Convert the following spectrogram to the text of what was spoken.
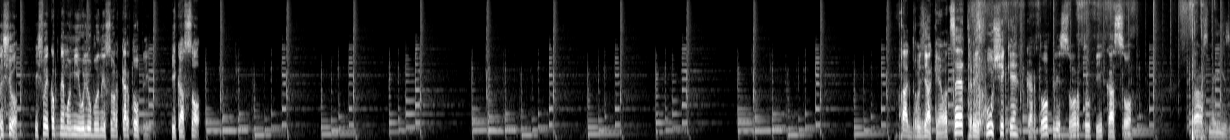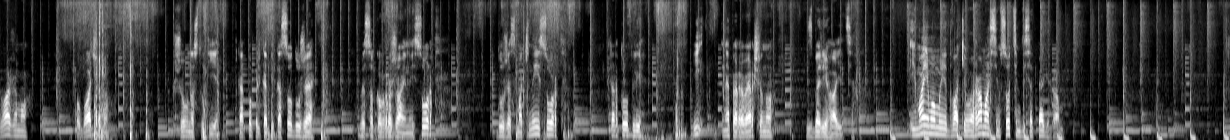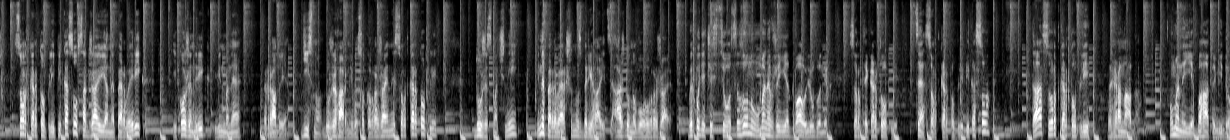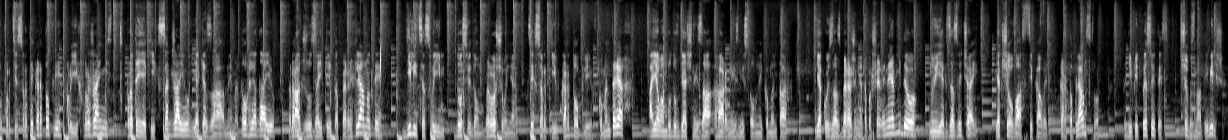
Ну що, пішли копнемо мій улюблений сорт картоплі Пікассо. Так, друзяки, оце три кущики картоплі сорту Пікассо. Зараз ми її зважимо, побачимо, що в нас тут є. Картопелька Пікассо дуже високоврожайний сорт, дуже смачний сорт картоплі і неперевершено зберігається. І маємо ми 2 кг 775 грам. Сорт картоплі Пікасо саджаю я не перший рік, і кожен рік він мене радує. Дійсно дуже гарний високоврожайний сорт картоплі, дуже смачний і неперевершено зберігається аж до нового врожаю. Виходячи з цього сезону, у мене вже є два улюблених сорти картоплі: це сорт картоплі Пікасо та сорт картоплі Гранада. У мене є багато відео про ці сорти картоплі, про їх врожайність, про те, як їх саджаю, як я за ними доглядаю. Раджу зайти та переглянути. Діліться своїм досвідом вирощування цих сортів картоплі в коментарях. А я вам буду вдячний за гарний змістовний коментар. Дякую за збереження та поширення відео. Ну і як зазвичай, якщо вас цікавить картоплянство, тоді підписуйтесь, щоб знати більше.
